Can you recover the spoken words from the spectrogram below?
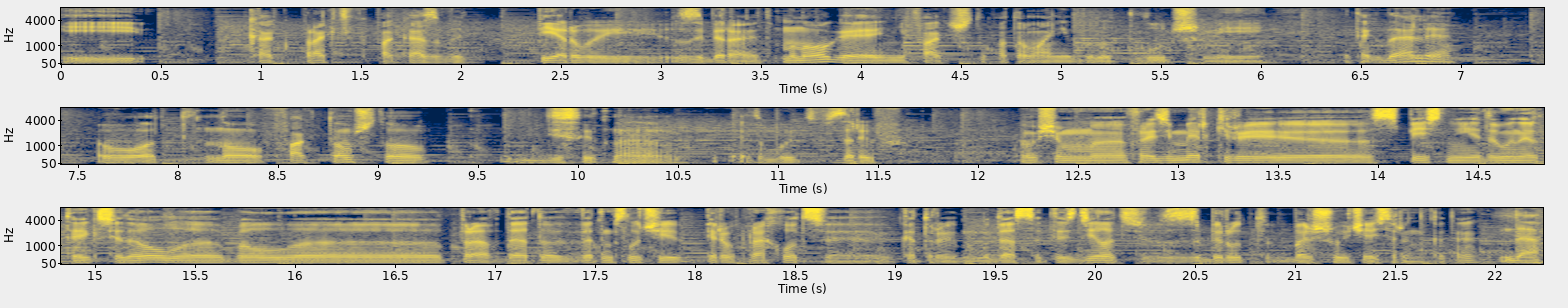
и как практика показывает, первые забирают многое, не факт, что потом они будут лучшими и, и так далее. Вот. Но факт в том, что действительно это будет взрыв. В общем, э, Фредди Меркьюри э, с песней The Winner Takes It All э, был прав, да? В этом случае первопроходцы, которым удастся это сделать, заберут большую часть рынка, да? Да.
